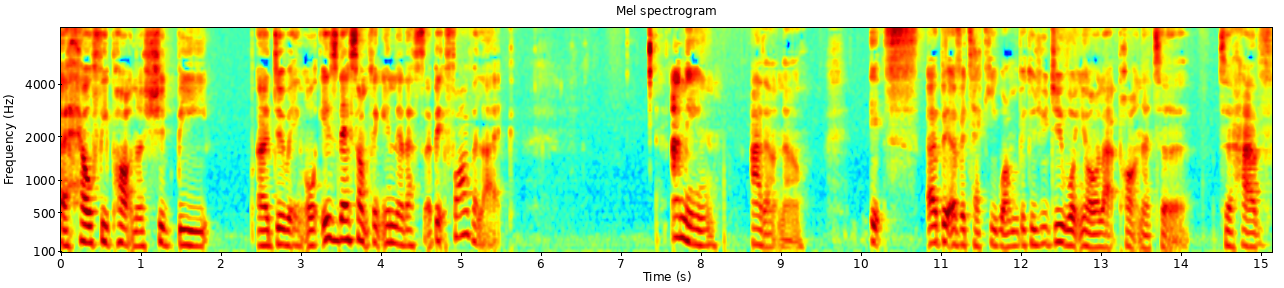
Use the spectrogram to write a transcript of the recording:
a healthy partner should be uh, doing? Or is there something in there that's a bit father like? I mean, I don't know. It's a bit of a techie one because you do want your like partner to to have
